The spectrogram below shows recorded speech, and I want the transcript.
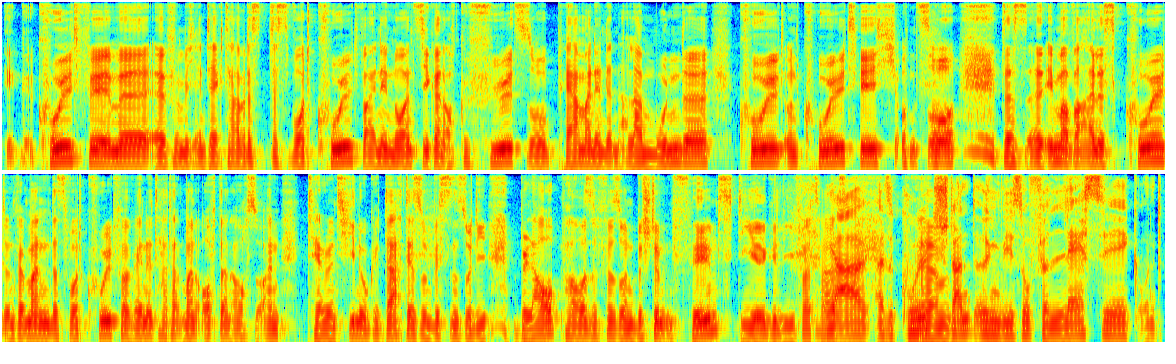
äh, Kultfilme äh, für mich entdeckt habe. Das, das Wort Kult war in den 90ern auch gefühlt so permanent in aller Munde, Kult und kultig und so. Das immer war alles Kult und wenn man das Wort Kult verwendet hat, hat man oft dann auch so an Tarantino gedacht, der so ein bisschen so die Blaupause für so einen bestimmten Filmstil geliefert hat. Ja, also Kult ähm, stand irgendwie so für lässig und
